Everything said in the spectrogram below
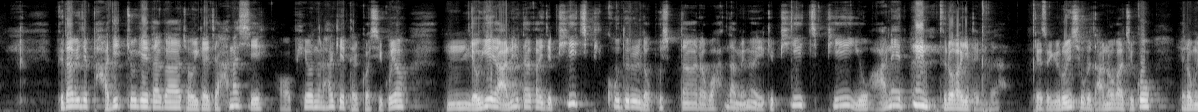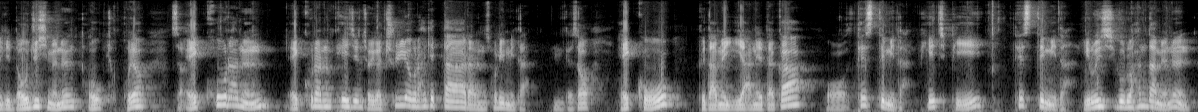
그 다음에 이제 body 쪽에다가 저희가 이제 하나씩 어, 표현을 하게 될 것이고요. 음, 여기 안에다가 이제 PHP 코드를 넣고 싶다라고 한다면은 이렇게 PHP 요 안에 들어가게 되는 거야. 그래서 이런 식으로 나눠 가지고 여러분이 넣어주시면은 더욱 좋고요. 그래서 echo라는 echo라는 페이지는 저희가 출력을 하겠다라는 소리입니다. 음, 그래서 에코 그 다음에 이 안에다가 뭐 테스트입니다. PHP 테스트입니다. 이런 식으로 한다면은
